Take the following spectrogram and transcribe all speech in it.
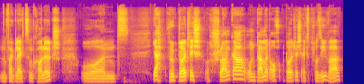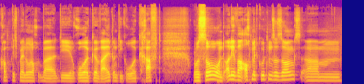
im Vergleich zum College und ja, wirkt deutlich schlanker und damit auch deutlich explosiver. Kommt nicht mehr nur noch über die rohe Gewalt und die rohe Kraft. Rousseau und Oliver auch mit guten Saisons. Ähm,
